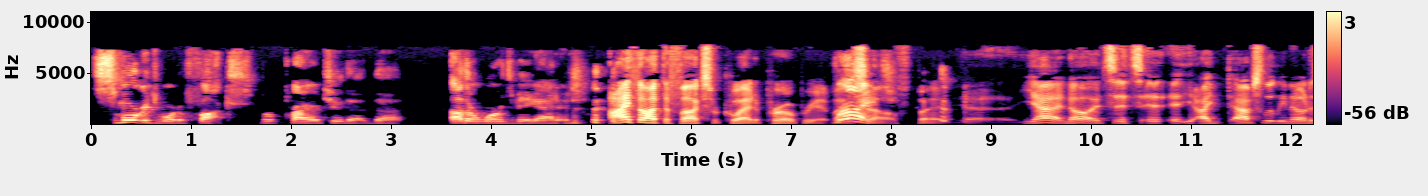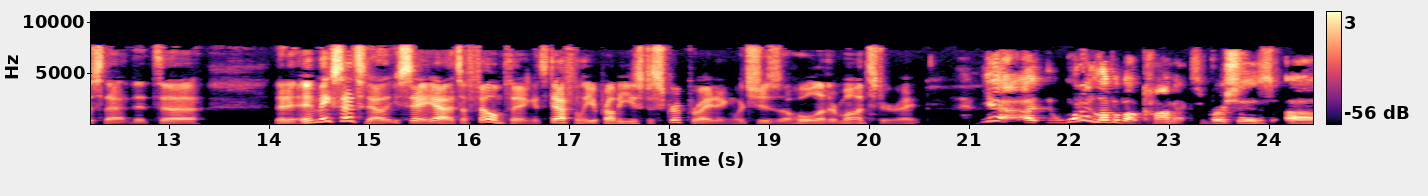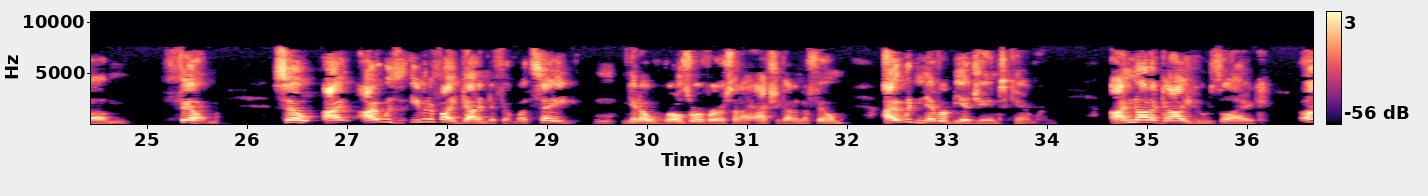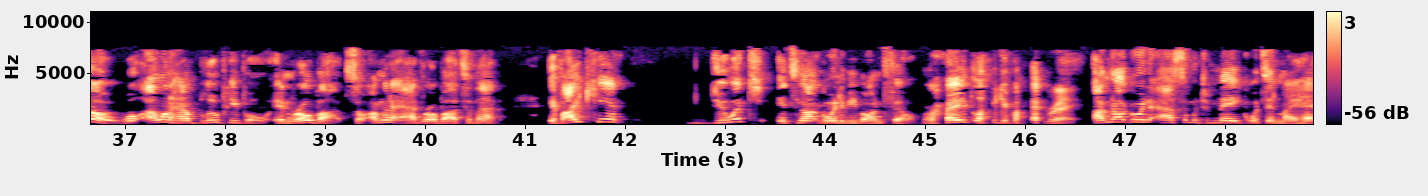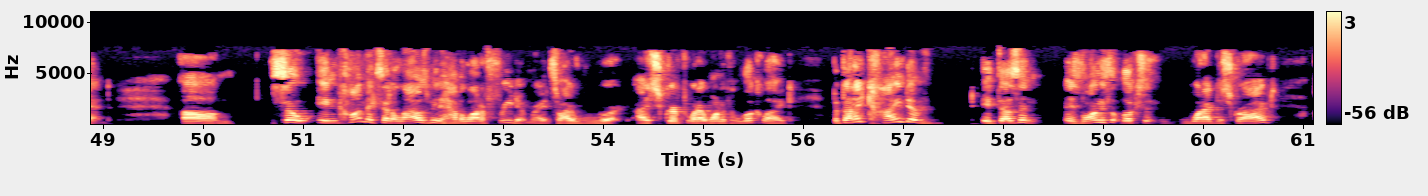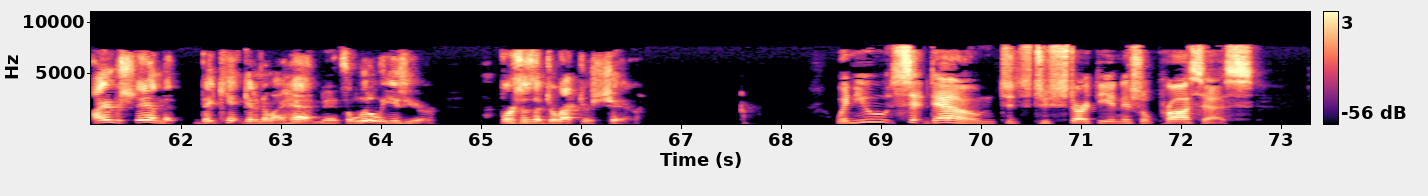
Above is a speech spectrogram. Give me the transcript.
smorgasbord of fucks prior to the the other words being added. I thought the fucks were quite appropriate Right. myself, but uh, yeah, no, it's it's it, it, I absolutely noticed that that uh, that it, it makes sense now that you say, yeah, it's a film thing. It's definitely you're probably used to script writing, which is a whole other monster, right? Yeah, I, what I love about comics versus um, film. So I I was even if I got into film, let's say you know roles were reversed and I actually got into film, I would never be a James Cameron. I'm not a guy who's like, oh well, I want to have blue people in robots, so I'm going to add robots in that. If I can't do it, it's not going to be on film, right? Like if I, Right. I'm not going to ask someone to make what's in my head. Um, so in comics, it allows me to have a lot of freedom, right? So I wr- I script what I want it to look like, but then I kind of it doesn't as long as it looks at what I've described. I understand that they can't get into my head, and it's a little easier versus a director's chair. When you sit down to to start the initial process,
